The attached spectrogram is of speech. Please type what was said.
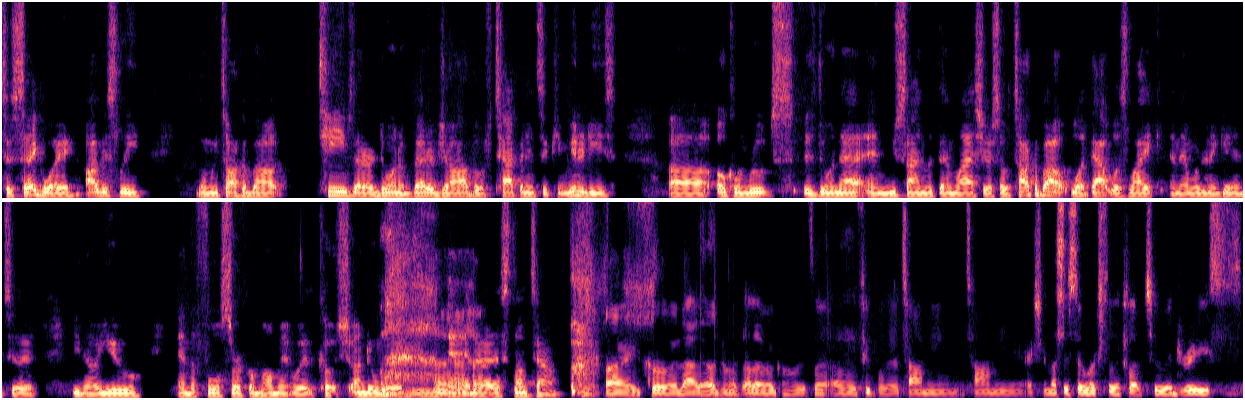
to segue, obviously, when we talk about teams that are doing a better job of tapping into communities uh, Oakland Roots is doing that, and you signed with them last year. So talk about what that was like, and then we're going to get into you know you and the full circle moment with Coach Underwood and uh, Stumptown. All right, cool. Nah, Oakland, I love Oakland Roots. I, love people there. Tommy, Tommy. Actually, my sister works for the club too. Edreece,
